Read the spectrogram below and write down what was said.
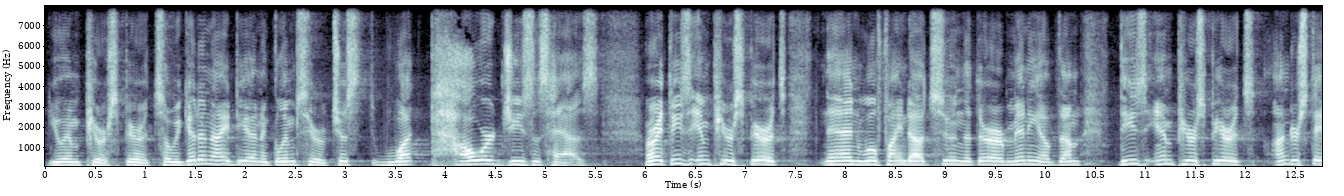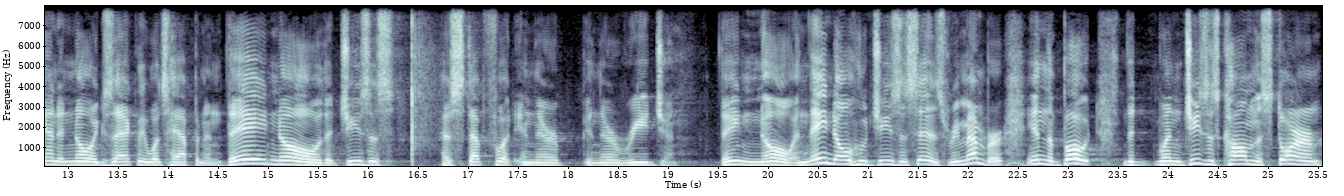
you impure spirit. So we get an idea and a glimpse here of just what power Jesus has. All right, these impure spirits, and we'll find out soon that there are many of them. These impure spirits understand and know exactly what's happening. They know that Jesus has stepped foot in their, in their region. They know, and they know who Jesus is. Remember, in the boat, the, when Jesus calmed the storm,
